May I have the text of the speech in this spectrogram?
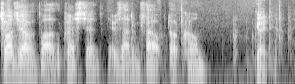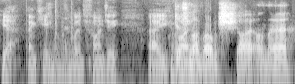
To answer the other part of the question, it was adamfalp.com. Good. Yeah, thank you. So where to find you? Uh, you can Get find some old shite on there.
